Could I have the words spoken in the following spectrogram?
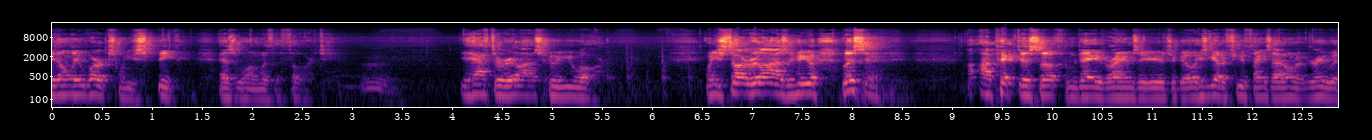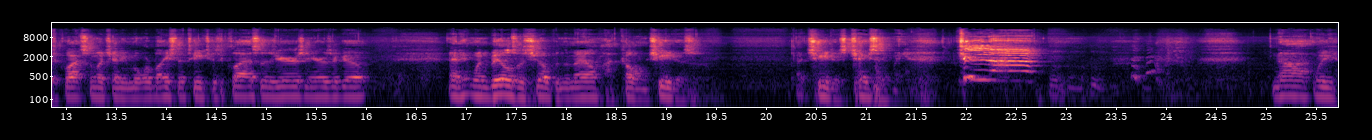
it only works when you speak as one with authority. You have to realize who you are. When you start realizing who you are, listen, I picked this up from Dave Ramsey years ago. He's got a few things I don't agree with quite so much anymore, but I used to teach his classes years and years ago. And when bills would show up in the mail, I'd call them cheetahs. That cheetah's chasing me. Cheetah! nah, we,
